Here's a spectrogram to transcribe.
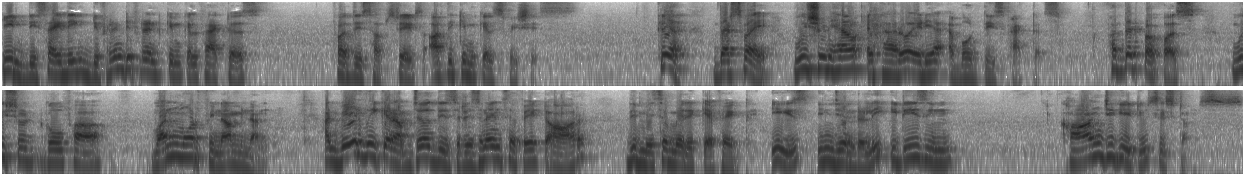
in deciding different different chemical factors for the substrates or the chemical species. Clear? That's why we should have a thorough idea about these factors. For that purpose, we should go for one more phenomenon and where we can observe this resonance effect or the mesomeric effect is in generally it is in conjugative systems.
